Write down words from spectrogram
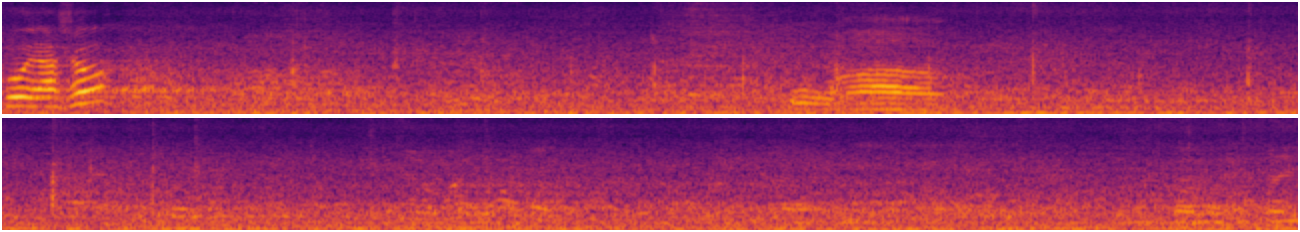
কই আসো Wow. सही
